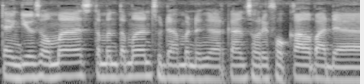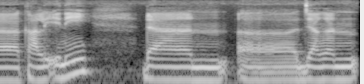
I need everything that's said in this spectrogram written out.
thank you so much teman-teman sudah mendengarkan sorry vokal pada kali ini. Dan uh, jangan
